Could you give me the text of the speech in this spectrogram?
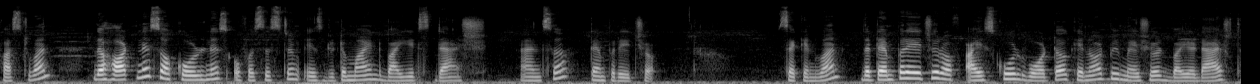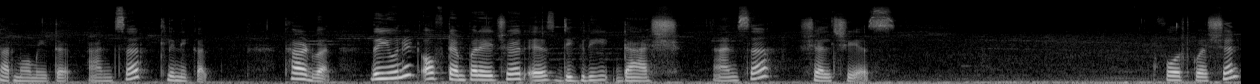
First one the hotness or coldness of a system is determined by its dash. Answer temperature. Second one the temperature of ice cold water cannot be measured by a dash thermometer. Answer clinical. Third one the unit of temperature is degree dash. Answer Celsius. Fourth question.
